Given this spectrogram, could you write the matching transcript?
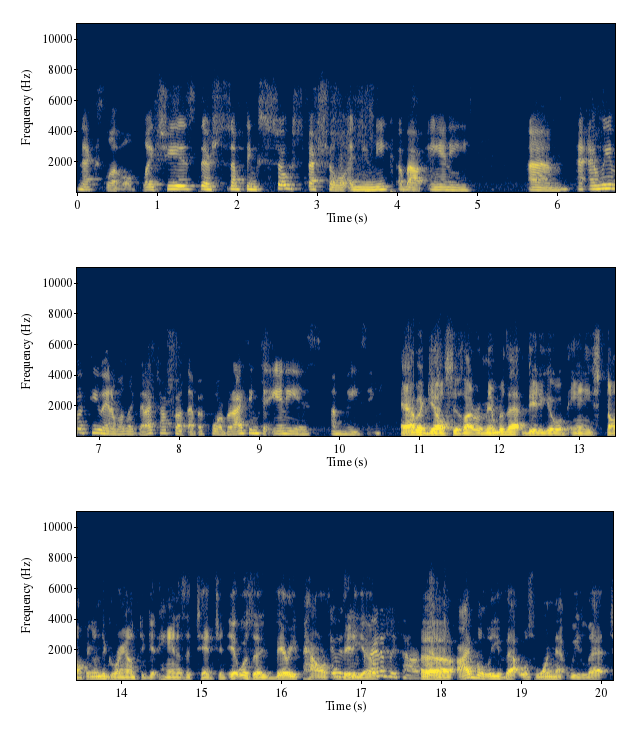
next level. Like she is there's something so special and unique about Annie. Um and we have a few animals like that. I've talked about that before, but I think that Annie is amazing. Abigail says, I remember that video of Annie stomping on the ground to get Hannah's attention. It was a very It powerful was video. incredibly powerful. Uh, I believe that was one that we let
